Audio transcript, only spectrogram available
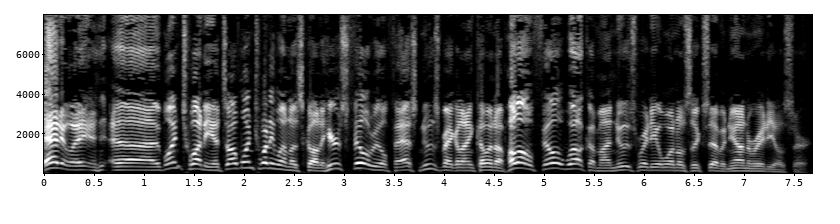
anyway, uh, 120. It's on 121. Let's call it. Here's Phil, real fast. News line coming up. Hello, Phil. Welcome on News Radio 106.7. You're on the radio, sir.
